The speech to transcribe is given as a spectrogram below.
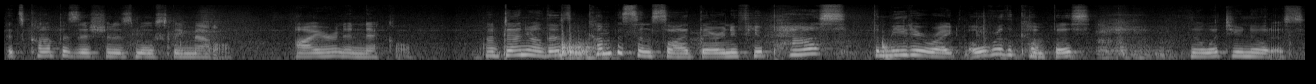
its composition is mostly metal, iron and nickel. Now, Daniel, there's a compass inside there, and if you pass the meteorite over the compass, now what do you notice?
